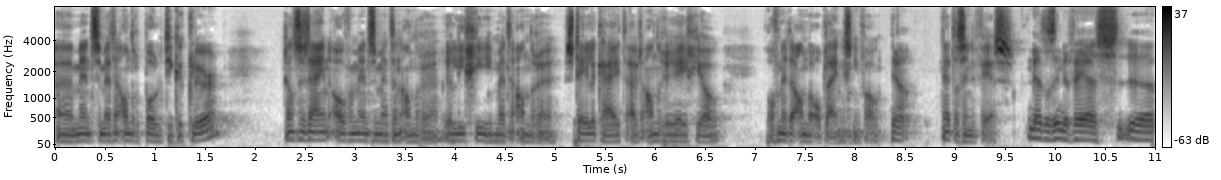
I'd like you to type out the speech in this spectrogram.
uh, mensen met een andere politieke kleur dan ze zijn over mensen met een andere religie, met een andere stedelijkheid uit een andere regio of met een ander opleidingsniveau. Ja. Net als in de VS. Net als in de VS. Uh,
